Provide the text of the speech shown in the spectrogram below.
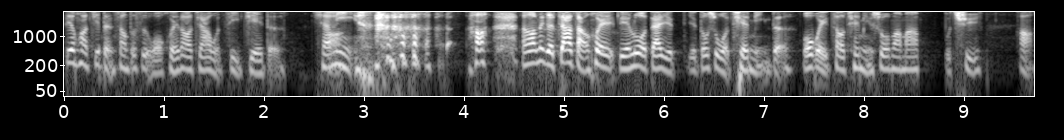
电话基本上都是我回到家我自己接的，小米，好，然后那个家长会联络单也也都是我签名的，我伪造签名说妈妈不去，好，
